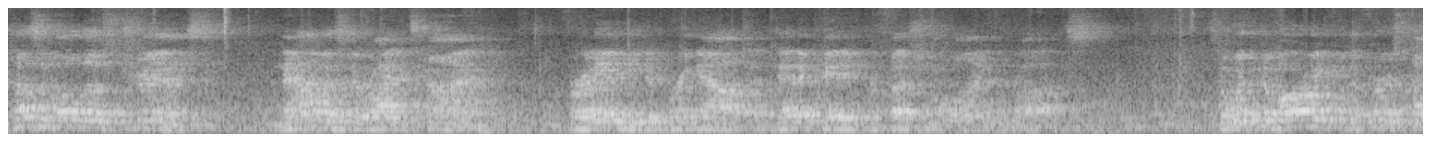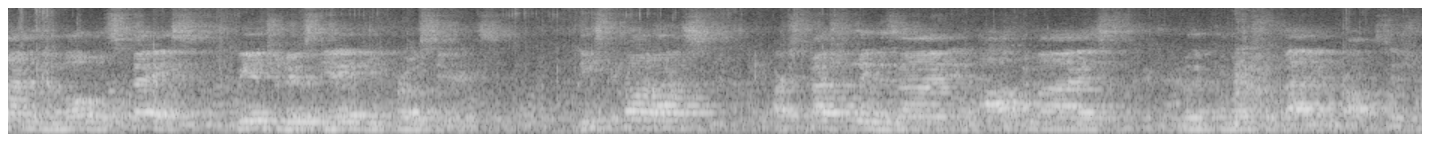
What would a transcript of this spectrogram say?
because of all those trends, now is the right time for AMD to bring out a dedicated professional line of products. So with Kaveri for the first time in the mobile space, we introduced the AMD Pro Series. These products are specially designed and optimized for the commercial value proposition.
